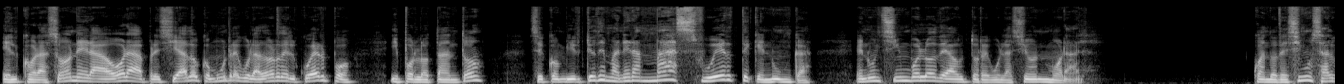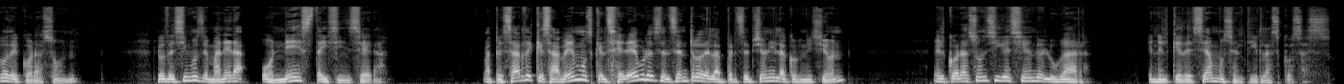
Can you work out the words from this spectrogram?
El corazón era ahora apreciado como un regulador del cuerpo y por lo tanto se convirtió de manera más fuerte que nunca en un símbolo de autorregulación moral. Cuando decimos algo de corazón, lo decimos de manera honesta y sincera. A pesar de que sabemos que el cerebro es el centro de la percepción y la cognición, el corazón sigue siendo el lugar en el que deseamos sentir las cosas.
